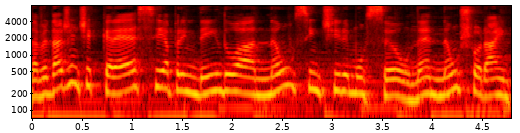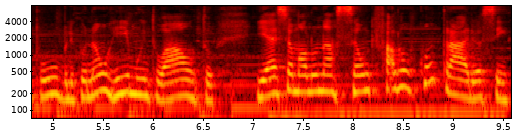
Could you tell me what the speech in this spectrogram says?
na verdade, a gente cresce aprendendo a não sentir emoção, né? Não chorar em público, não rir muito alto. E essa é uma alunação que fala o contrário, assim,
